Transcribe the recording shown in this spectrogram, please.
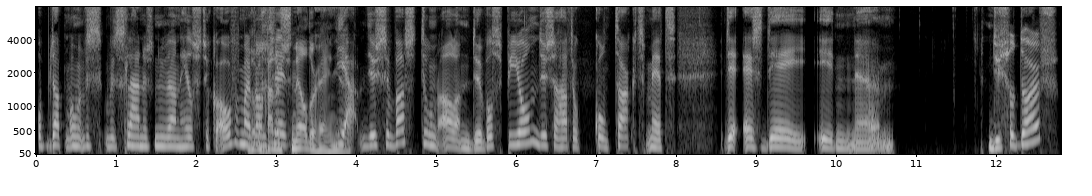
op dat moment. We slaan dus nu wel een heel stuk over. Maar we gaan er snel doorheen. Ja. ja. dus ze was toen al een dubbelspion. Dus ze had ook contact met de SD in uh, Düsseldorf.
